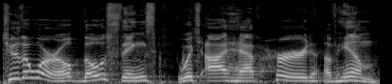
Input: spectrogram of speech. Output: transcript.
to the world those things which I have heard of him.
